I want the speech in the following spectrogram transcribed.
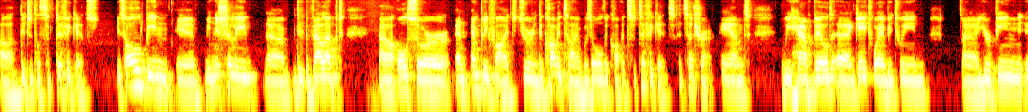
uh, digital certificates. It's all been uh, initially uh, developed, uh, also and amplified during the COVID time with all the COVID certificates, etc. And we have built a gateway between uh, European uh,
